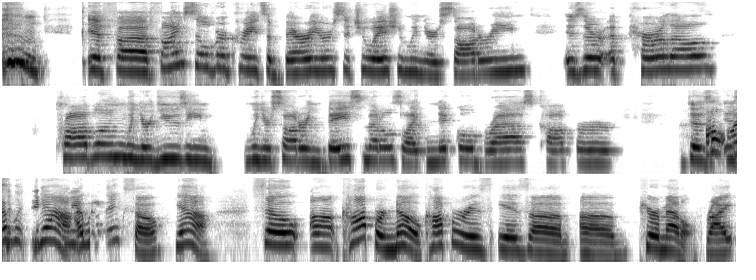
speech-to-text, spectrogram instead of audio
if uh, fine silver creates a barrier situation when you're soldering, is there a parallel problem when you're using when you're soldering base metals like nickel, brass, copper? Does Oh, is I would, yeah, I would think so. Yeah. So uh, copper, no, copper is is um, uh, pure metal, right?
